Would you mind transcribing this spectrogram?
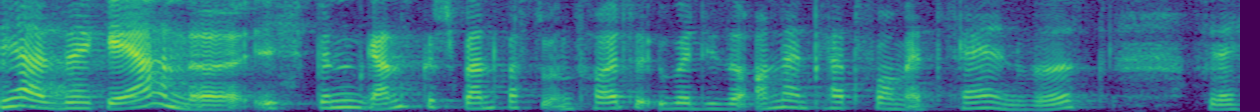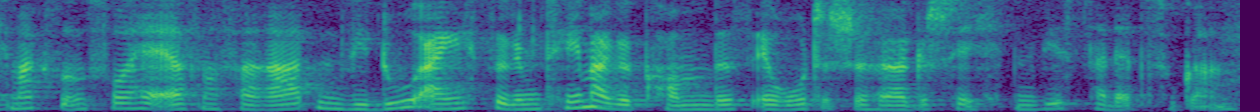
Ja, sehr gerne. Ich bin ganz gespannt, was du uns heute über diese Online-Plattform erzählen wirst. Vielleicht magst du uns vorher erstmal verraten, wie du eigentlich zu dem Thema gekommen bist, erotische Hörgeschichten. Wie ist da der Zugang?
